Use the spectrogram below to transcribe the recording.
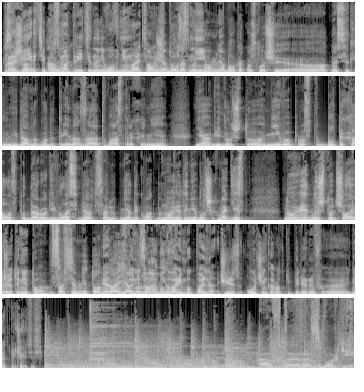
Проверьте, Саша, посмотрите а... на него внимательно, а у меня что был с такой, ним. А у меня был такой случай э, относительно недавно, года три назад, в Астрахани я увидел, что Нива просто болтыхалась по дороге, вела себя абсолютно неадекватно. Ну, это не был шахматист, ну, видно, что человек... Что-то не то. Совсем не то, И о да, том, я что не то, мы позвонил. поговорим буквально через очень короткий перерыв. Э, Не отключайтесь. Авторазборки.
